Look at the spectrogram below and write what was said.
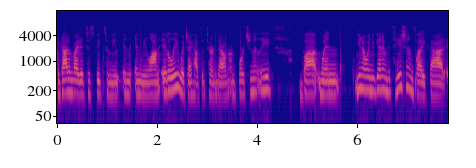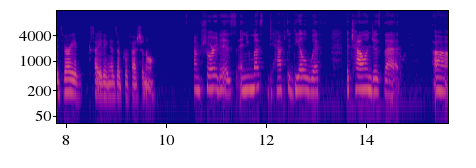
I got invited to speak to me in, in Milan, Italy, which I had to turn down, unfortunately. But when you know when you get invitations like that, it's very exciting as a professional. I'm sure it is, and you must have to deal with the challenges that uh,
